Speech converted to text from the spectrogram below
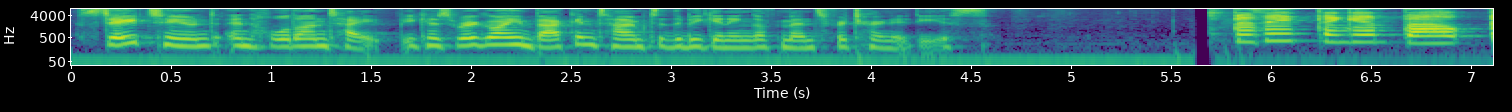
Stay tuned and hold on tight because we're going back in time to the beginning of men's fraternities. Busy thinking about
